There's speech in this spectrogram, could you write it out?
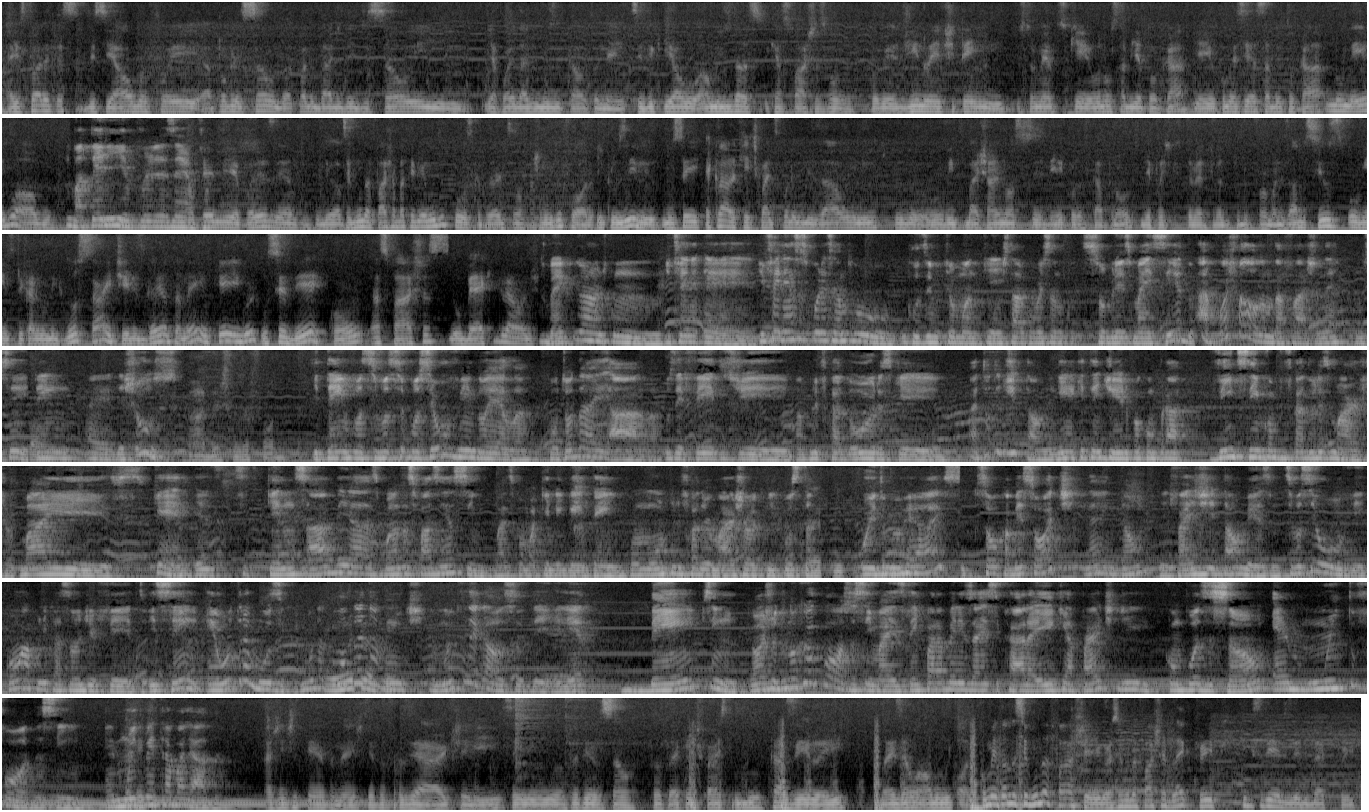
A história desse, desse álbum foi a progressão da qualidade da edição e, e a qualidade musical também. Você vê que ao, à medida que as faixas vão progredindo, a gente tem instrumentos que eu não sabia tocar, e aí eu comecei a saber tocar no meio do álbum. Bateria, por exemplo. Bateria, por exemplo, entendeu? A segunda faixa, a bateria é muito tosca, apesar de ser uma faixa muito foda. Inclusive, não sei, é claro que a gente vai disponibilizar um link para os ouvintes baixarem nosso CD quando ficar pronto, depois que tiver, tudo formalizado. Se os ouvintes clicarem no link do site, eles ganham também o que, Igor? O CD com as faixas no background. Do background, com é, diferenças, por exemplo, inclusive que eu mando, que a gente tava conversando co- sobre isso mais cedo. Ah, pode falar o nome da faixa, né? Não sei. Qual? Tem é, The Shoes, Ah, The Shoes é foda. E tem você, você, você ouvindo ela com todos os efeitos de amplificadores que. É tudo digital, ninguém aqui tem dinheiro pra comprar 25 amplificadores Marshall. Mas. Que eles, quem não sabe, as bandas fazem assim. Mas como aqui ninguém tem como um amplificador Marshall que custa 8 mil reais, só o cabeçote, né? Então a gente faz digital mesmo. Se você ouve com a aplicação de efeito e sem, é outra música, muda É completamente. É muito legal o CD, ele é bem, sim, eu ajudo no que eu posso, assim, mas tem que parabenizar esse cara aí que a parte de composição é muito foda, assim, é muito gente- bem trabalhada. A gente tenta, né? A gente tenta fazer arte aí sem nenhuma pretensão. Tanto é que a gente faz tudo caseiro aí. Mas é um álbum muito foda. Comentando a segunda faixa aí, agora a segunda faixa é Black Trip. O que, que você tem a dizer de Black Trip?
